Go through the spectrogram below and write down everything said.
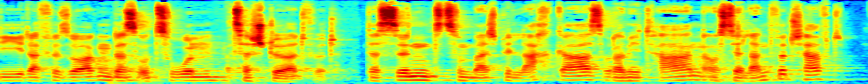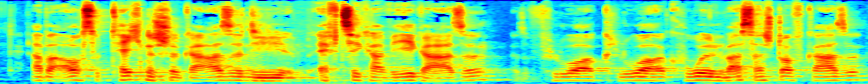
die dafür sorgen, dass Ozon zerstört wird. Das sind zum Beispiel Lachgas oder Methan aus der Landwirtschaft, aber auch so technische Gase, die FCKW-Gase, also Fluor, Chlor, Kohlenwasserstoffgase.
